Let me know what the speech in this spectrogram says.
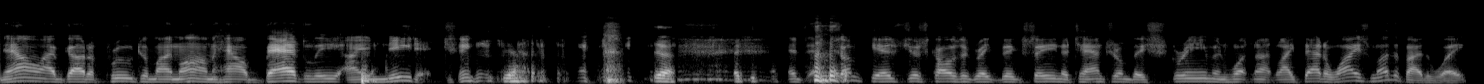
now I've got to prove to my mom how badly I need it. yeah, yeah, and, and some kids just cause a great big scene, a tantrum, they scream and whatnot like that. A wise mother, by the way,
